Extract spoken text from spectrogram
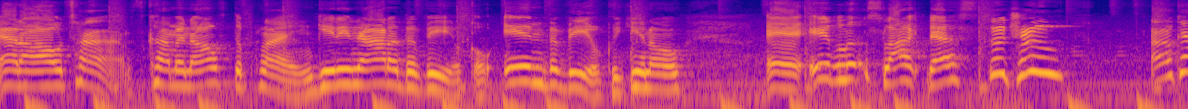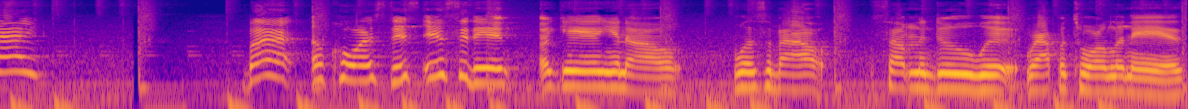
at all times, coming off the plane, getting out of the vehicle, in the vehicle, you know. And it looks like that's the truth. Okay? But of course, this incident again, you know, was about something to do with rapper Lanez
